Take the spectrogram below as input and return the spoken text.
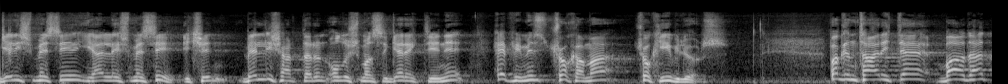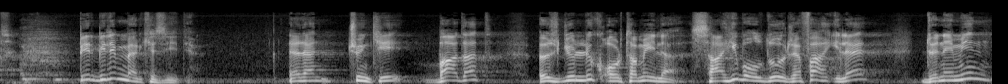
gelişmesi, yerleşmesi için belli şartların oluşması gerektiğini hepimiz çok ama çok iyi biliyoruz. Bakın tarihte Bağdat bir bilim merkeziydi. Neden? Çünkü Bağdat özgürlük ortamıyla sahip olduğu refah ile dönemin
